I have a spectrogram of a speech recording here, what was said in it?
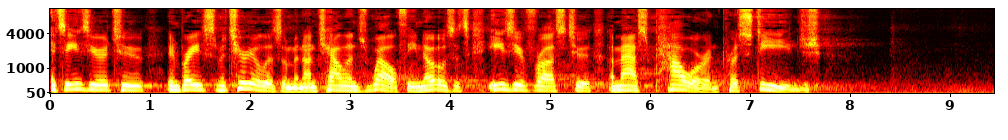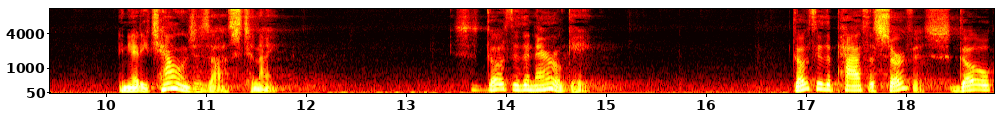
it's easier to embrace materialism and unchallenged wealth. He knows it's easier for us to amass power and prestige and yet he challenges us tonight. He says, Go through the narrow gate. Go through the path of service. Go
